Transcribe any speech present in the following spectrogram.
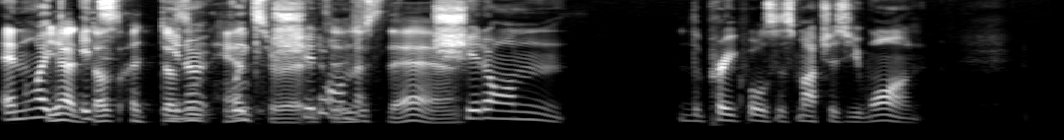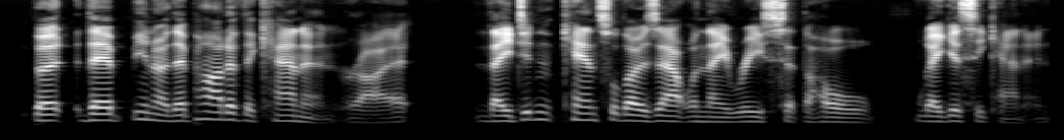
and like yeah, it does it you know, doesn't like, shit it. on it's just there. shit on the prequels as much as you want, but they're you know they're part of the canon, right? They didn't cancel those out when they reset the whole legacy canon,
